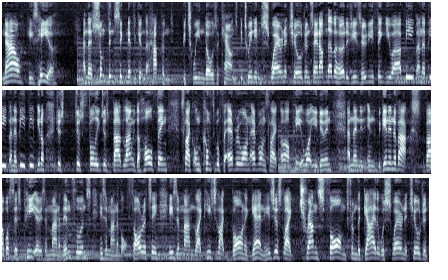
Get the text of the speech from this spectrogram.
Now he's here and there's something significant that happened between those accounts, between him swearing at children, saying, I've never heard of Jesus. Who do you think you are? Beep and a beep and a beep, beep. You know, just, just fully just bad language. The whole thing, it's like uncomfortable for everyone. Everyone's like, oh, Peter, what are you doing? And then in, in the beginning of Acts, the Bible says Peter is a man of influence. He's a man of authority. He's a man like, he's like born again. He's just like transformed from the guy that was swearing at children.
